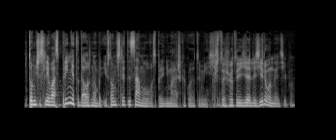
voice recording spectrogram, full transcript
в том числе воспринято должно быть, и в том числе ты сам его воспринимаешь какую-то миссию. Что, что-то идеализированное, типа?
